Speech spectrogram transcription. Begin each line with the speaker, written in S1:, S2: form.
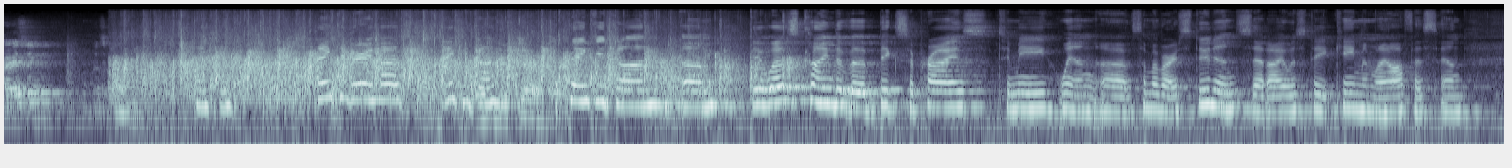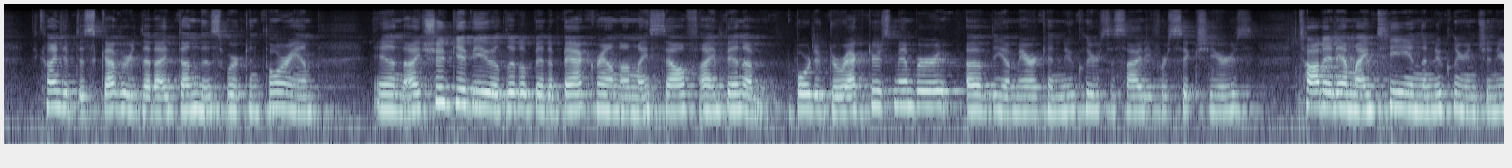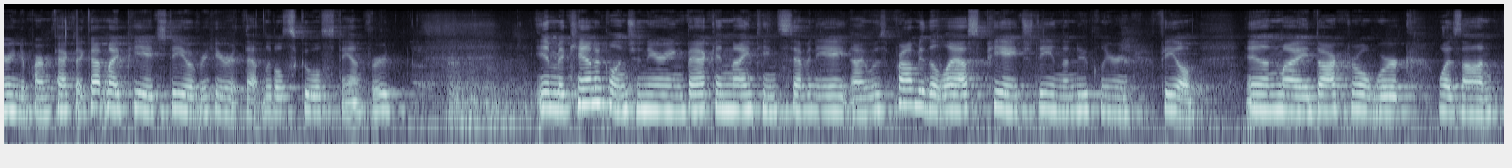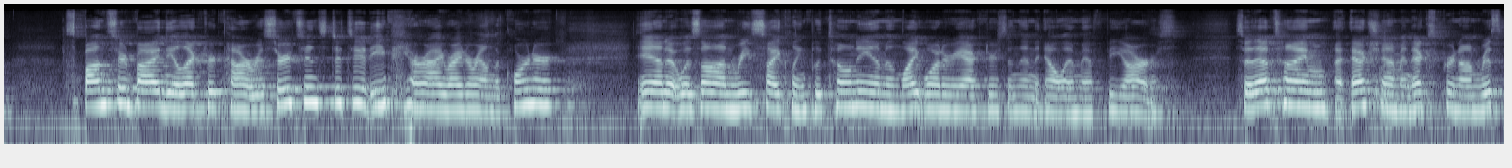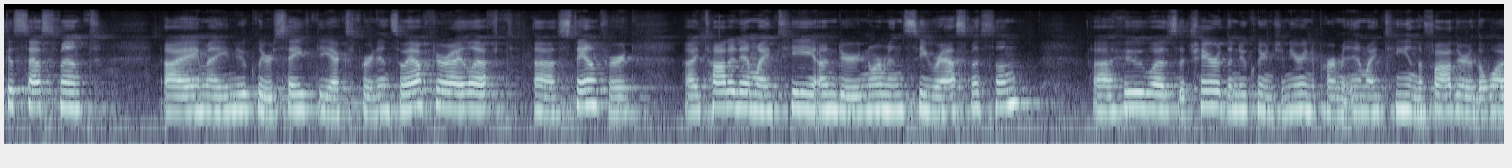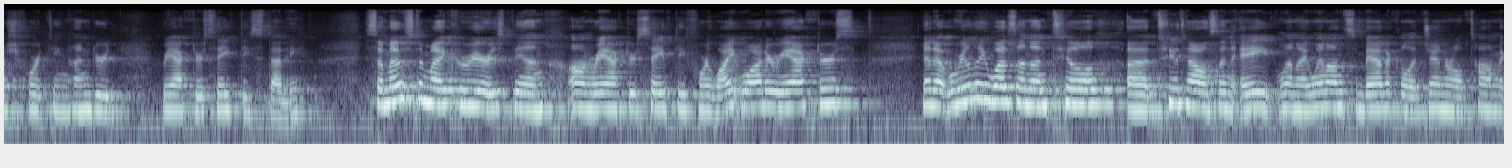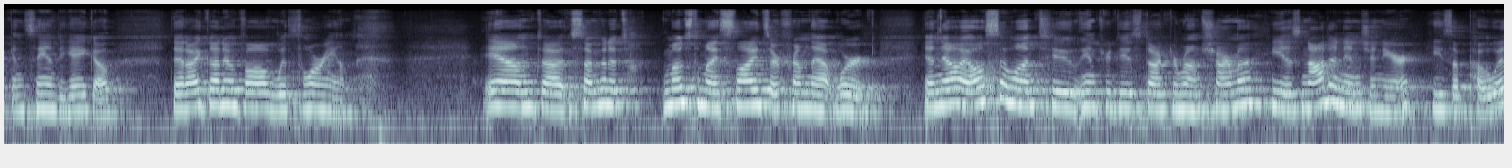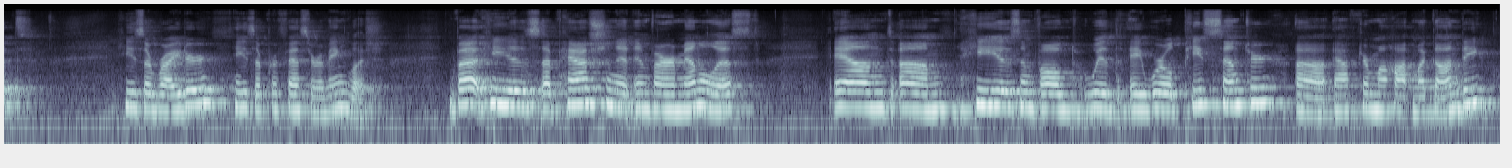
S1: Heising. Let's go.
S2: Thank you. Thank you very much. Thank you, John. Thank you, John. Um, it was kind of a big surprise to me when uh, some of our students at Iowa State came in my office and kind of discovered that I'd done this work in thorium. And I should give you a little bit of background on myself. I've been a board of directors member of the American Nuclear Society for six years taught at MIT in the nuclear engineering department. In fact, I got my PhD over here at that little school, Stanford. In mechanical engineering back in 1978, I was probably the last PhD in the nuclear field. And my doctoral work was on, sponsored by the Electric Power Research Institute, EPRI right around the corner. And it was on recycling plutonium and light water reactors and then LMFBRs. So that time, actually I'm an expert on risk assessment. I'm a nuclear safety expert. And so after I left uh, Stanford, I taught at MIT under Norman C. Rasmussen, uh, who was the chair of the nuclear engineering department at MIT and the father of the WASH 1400 reactor safety study. So most of my career has been on reactor safety for light water reactors. And it really wasn't until uh, 2008 when I went on sabbatical at General Atomic in San Diego that I got involved with thorium. And uh, so I'm going to, most of my slides are from that work. And now I also want to introduce Dr. Ram Sharma. He is not an engineer, he's a poet, he's a writer, he's a professor of English. But he is a passionate environmentalist and um, he is involved with a World Peace Center uh, after Mahatma Gandhi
